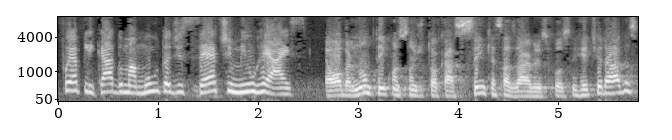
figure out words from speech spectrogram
foi aplicada uma multa de 7 mil reais. A obra não tem condição de tocar sem que essas árvores fossem retiradas,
